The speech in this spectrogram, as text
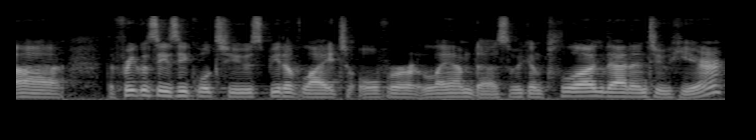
uh, the frequency is equal to speed of light over lambda. So we can plug that into here.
